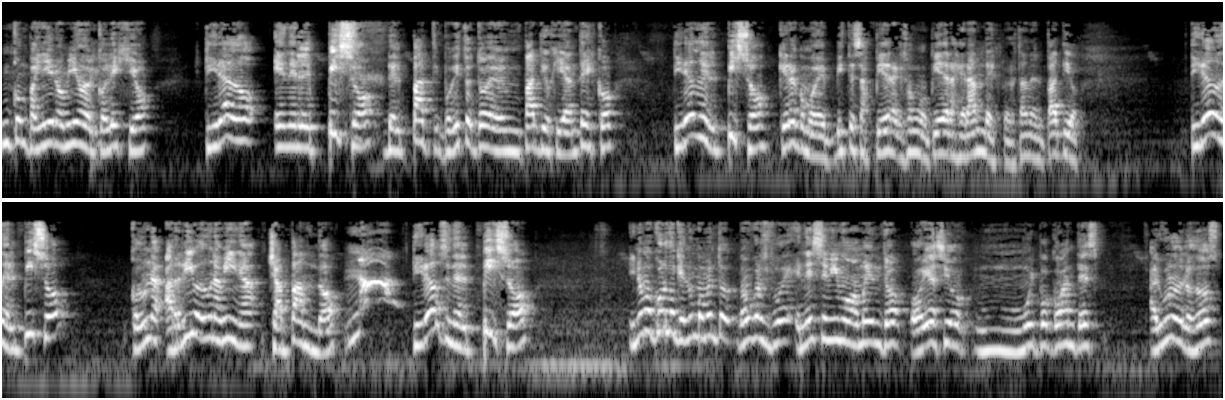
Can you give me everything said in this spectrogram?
Un compañero mío del colegio tirado en el piso del patio, porque esto todo es un patio gigantesco, tirado en el piso, que era como de, viste esas piedras que son como piedras grandes, pero están en el patio, tirado en el piso con una arriba de una mina, chapando, ¡No! tirados en el piso. Y no me acuerdo que en un momento, no me acuerdo si fue en ese mismo momento o había sido muy poco antes, alguno de los dos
